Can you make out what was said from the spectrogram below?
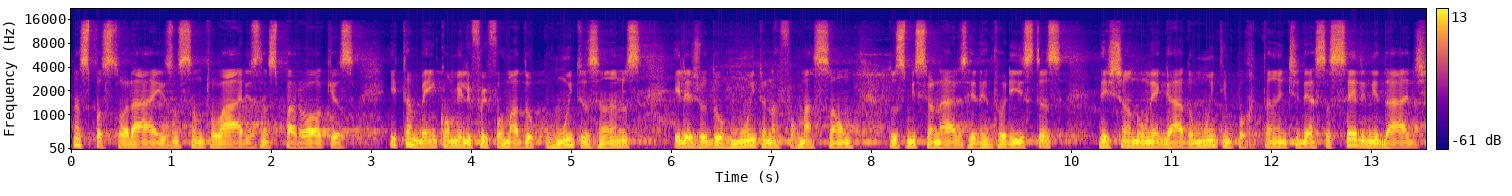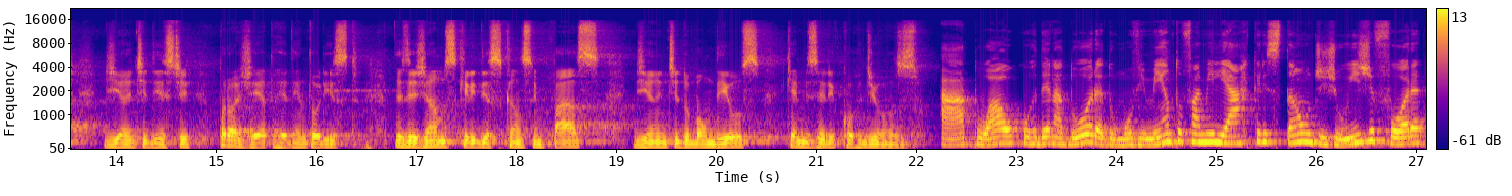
nas pastorais, nos santuários, nas paróquias e também, como ele foi formador por muitos anos, ele ajudou muito na formação dos missionários redentoristas, deixando um legado muito importante dessa serenidade diante deste projeto redentorista. Desejamos que ele descanse em paz diante do bom Deus que é misericordioso. A atual coordenadora do Movimento Familiar Cristão de Juiz de Fora,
